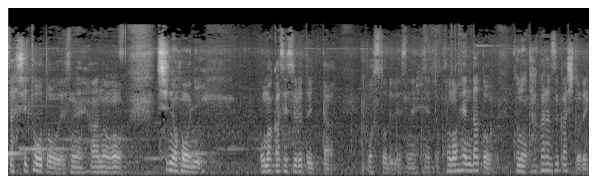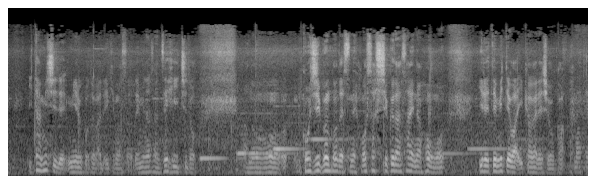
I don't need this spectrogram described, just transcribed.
雑誌等々をですねあの市の方にお任せするといったポストでですね、えっと、この辺だとこの宝塚市とで伊丹市で見ることができますので皆さんぜひ一度、あのご自分のですねお察しくださいな本を入れてみてはいかがでしょうか。また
